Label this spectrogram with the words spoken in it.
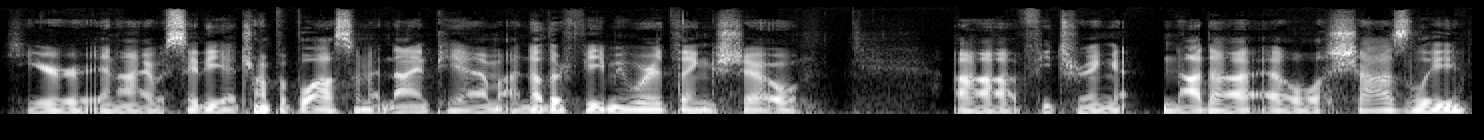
here in Iowa City at Trumpet Blossom at 9 p.m., another Feed Me Weird Things show uh, featuring Nadah El Shazly.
